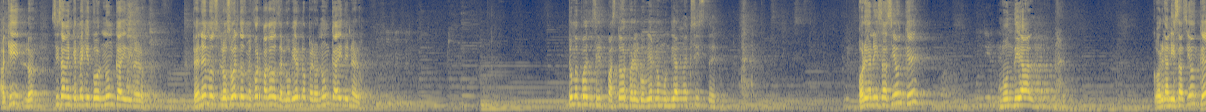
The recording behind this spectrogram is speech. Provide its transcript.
aquí lo, sí saben que en México nunca hay dinero. Tenemos los sueldos mejor pagados del gobierno, pero nunca hay dinero. Tú me puedes decir, pastor, pero el gobierno mundial no existe. ¿Organización qué? Mundial. ¿Organización qué?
